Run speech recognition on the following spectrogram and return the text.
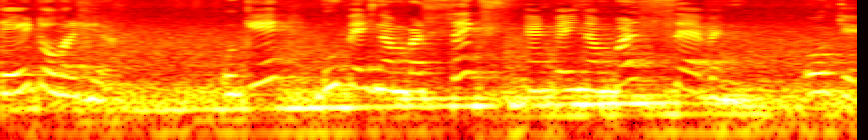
date over here okay do page number six and page number seven okay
